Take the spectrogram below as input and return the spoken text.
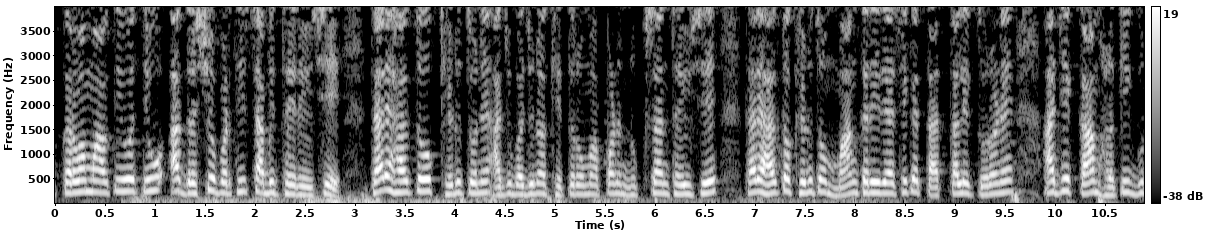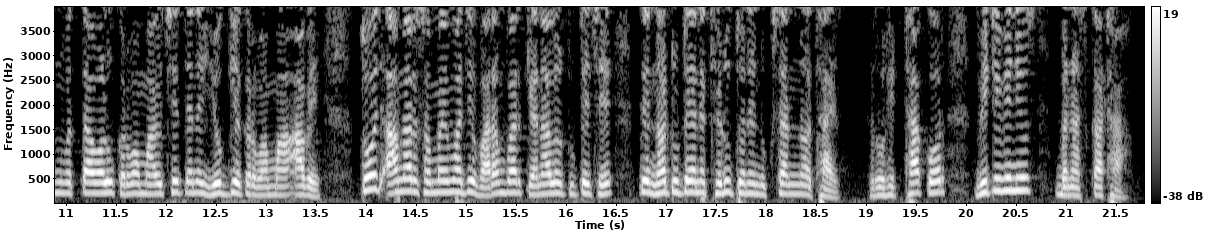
કરવામાં આવતી હોય તેવું આ દ્રશ્યો પરથી સાબિત થઈ રહ્યું છે. ત્યારે હાલ તો ખેડૂતોને આજુબાજુના ખેતરોમાં પણ નુકસાન થયું છે. ત્યારે હાલ તો ખેડૂતો માંગ કરી રહ્યા છે કે તાત્કાલિક ધોરણે આ જે કામ હલકી ગુણવત્તાવાળું કરવામાં આવ્યું છે તેને યોગ્ય કરવામાં આવે. તો જ આવનારા સમયમાં જે વારંવાર કેનાલો તૂટે છે તે ન તૂટે અને ખેડૂતોને નુકસાન ન થાય. Rohit Thakor, VTV news, Banaskantha.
